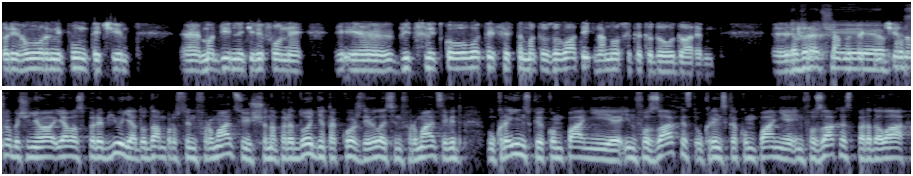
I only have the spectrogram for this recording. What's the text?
переговорні пункти чи мобільні телефони е, відслідковувати, систематизувати і наносити туди удари. Е, Я, до речі, прошу вибачення, я вас переб'ю. Я додам просто інформацію, що напередодні також з'явилася інформація від української компанії «Інфозахист». Українська компанія «Інфозахист» передала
